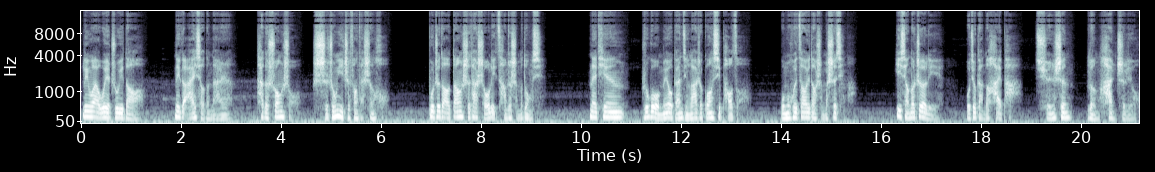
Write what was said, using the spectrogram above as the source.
另外，我也注意到那个矮小的男人，他的双手始终一直放在身后，不知道当时他手里藏着什么东西。那天如果我没有赶紧拉着光熙跑走，我们会遭遇到什么事情呢？一想到这里，我就感到害怕，全身冷汗直流。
